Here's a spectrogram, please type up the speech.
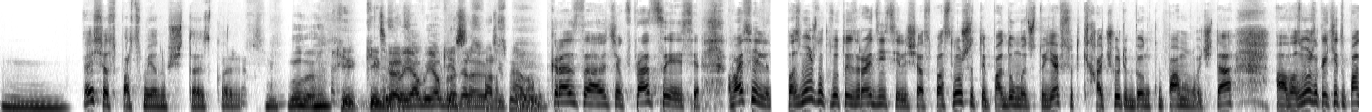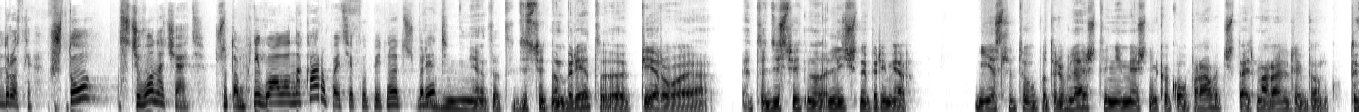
Я себя спортсменом считаю, скорее. Ну да. Ки- Кибер, Типа я- я бросаю, типа, Красавчик, в процессе. Василий, возможно, кто-то из родителей сейчас послушает и подумает, что я все-таки хочу ребенку помочь, да? А возможно, какие-то подростки. Что, с чего начать? Что там, книгу Алана Кара пойти купить? Ну, это же бред. Нет, это действительно бред. Э, Первое, это действительно личный пример. Если ты употребляешь, ты не имеешь никакого права читать мораль ребенку. Ты,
